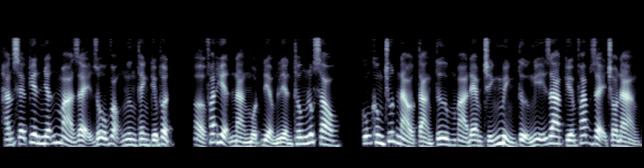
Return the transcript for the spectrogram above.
hắn sẽ kiên nhẫn mà dạy dỗ vọng ngưng thanh kiếm thuật, ở phát hiện nàng một điểm liền thông lúc sau, cũng không chút nào tàng tư mà đem chính mình tự nghĩ ra kiếm pháp dạy cho nàng.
